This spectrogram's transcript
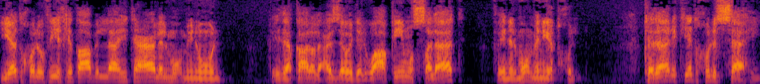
يدخل في خطاب الله تعالى المؤمنون. فإذا قال عز وجل وأقيموا الصلاة فإن المؤمن يدخل. كذلك يدخل الساهي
